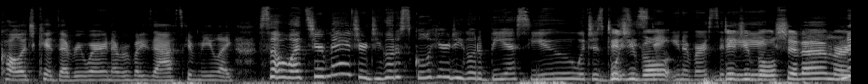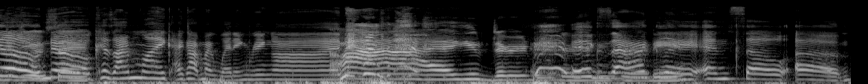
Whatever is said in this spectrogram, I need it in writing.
college kids everywhere, and everybody's asking me like, "So, what's your major? Do you go to school here? Do you go to BSU, which is Did Boise you bull- State University?" Did you bullshit them or No, did you no, because I'm like, I got my wedding ring on. Ah, you dirty, dirty, exactly dirty. and so um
